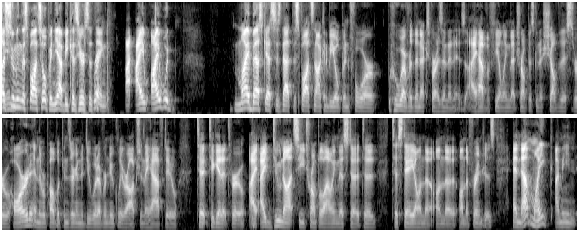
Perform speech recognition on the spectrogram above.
Assuming the spot's open, yeah. Because here's the right. thing, I, I I would. My best guess is that the spot's not going to be open for whoever the next president is. I have a feeling that Trump is going to shove this through hard, and the Republicans are going to do whatever nuclear option they have to to, to get it through. I, I do not see Trump allowing this to, to to stay on the on the on the fringes, and that might. I mean,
